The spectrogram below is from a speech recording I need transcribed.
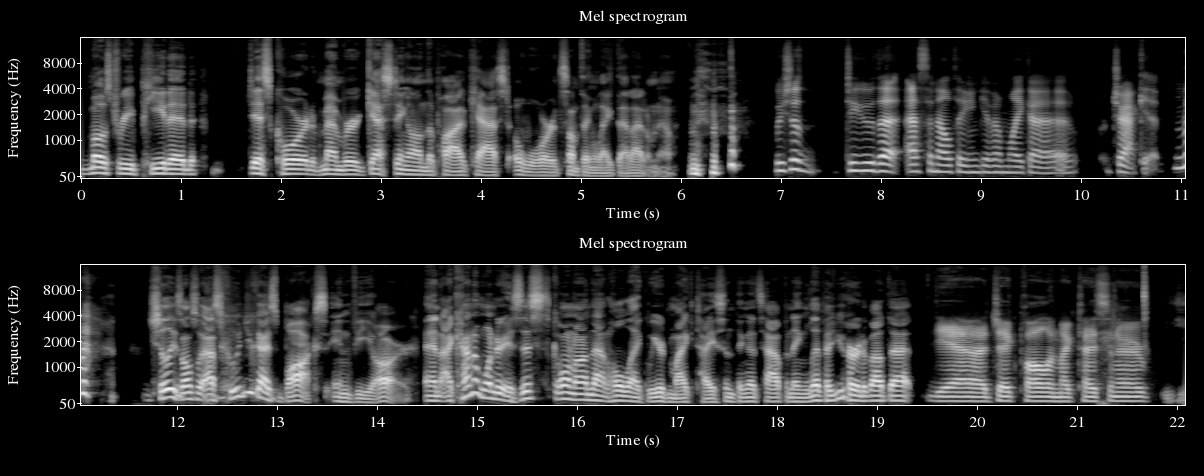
most repeated Discord member guesting on the podcast award, something like that. I don't know. we should do the SNL thing and give him like a jacket. Chili's also asked, "Who would you guys box in VR?" And I kind of wonder, is this going on that whole like weird Mike Tyson thing that's happening? Lip, have you heard about that? Yeah, Jake Paul and Mike Tyson are Yeah,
